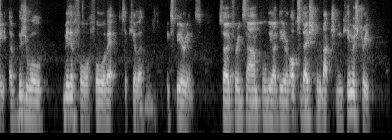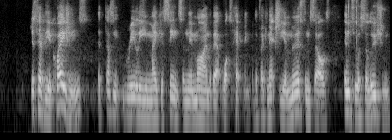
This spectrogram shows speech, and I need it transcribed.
a, a visual metaphor for that particular mm-hmm. experience. So, for example, the idea of oxidation reduction in chemistry just have the equations, it doesn't really make a sense in their mind about what's happening. But if they can actually immerse themselves into a solution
